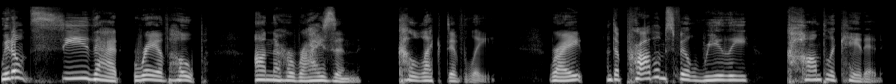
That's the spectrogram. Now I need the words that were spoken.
We don't see that ray of hope on the horizon collectively, right? The problems feel really complicated.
